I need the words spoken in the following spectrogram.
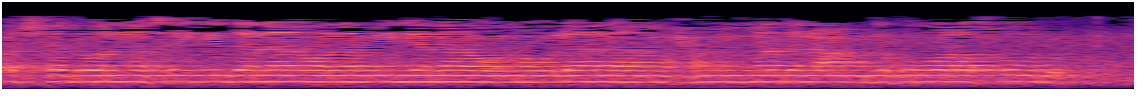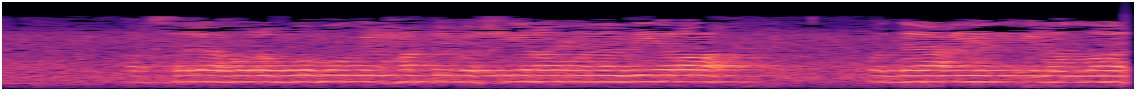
وأشهد أن سيدنا ونبينا ومولانا محمدا عبده ورسوله. أرسله ربه بالحق بشيرا ونذيرا وداعيا إلى الله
